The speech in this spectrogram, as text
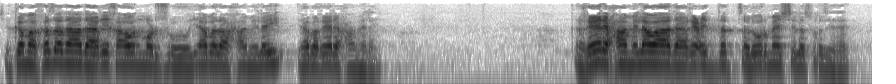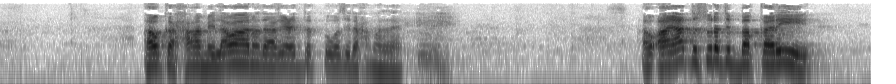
چې کومه خزه ده د هغه خاون مړ شو یا به د حاملې یا به غیر حاملې که غیر حامله وا د هغه عدت څلور میاشتې له سره ده او که حامله وا نو د هغه عدت په وجه د حمل ده او آیات د سورته بقره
